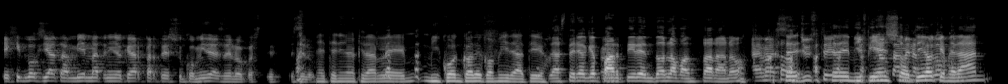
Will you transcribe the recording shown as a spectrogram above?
Que Hitbox ya también me ha tenido que dar parte de su comida, es de locos, tío. Es de locos. He tenido que darle mi cuenco de comida, tío. Le has tenido que partir en dos la manzana, ¿no? Además, Juste, este de mi pienso, tío, que me dan.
